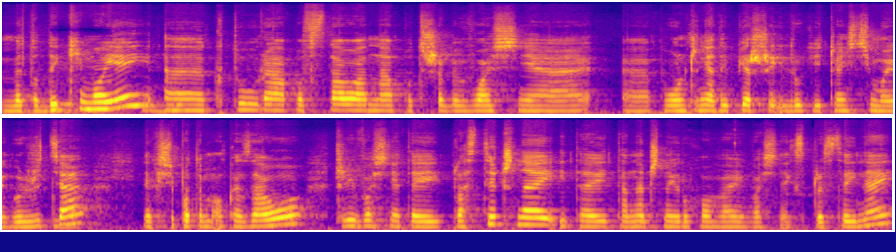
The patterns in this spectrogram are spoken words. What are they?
metodyki mojej, e, która powstała na potrzeby właśnie e, połączenia tej pierwszej i drugiej części mojego życia, jak się potem okazało, czyli właśnie tej plastycznej i tej tanecznej, ruchowej, właśnie ekspresyjnej.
